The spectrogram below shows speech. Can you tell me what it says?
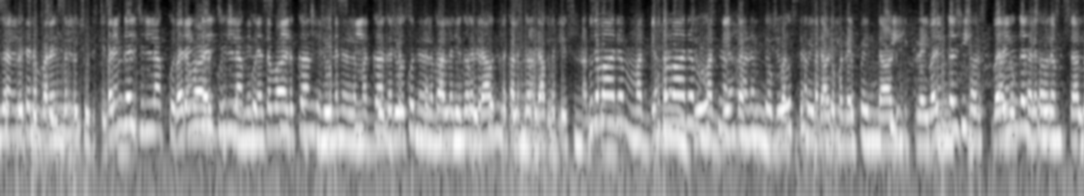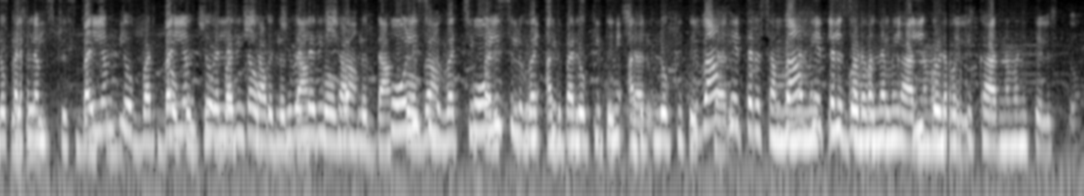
సంఘటన వరంగల్ వరంగల్ జిల్లా వరంగల్ జిల్లా కొత్తవాడకు చెందిన మధ్య గత కొంతకాలంగా విడాకుల. బుధవారం మధ్య బుధవారం మధ్యాహ్నం జోస్నపై దాడిపై దాడికి వరంగల్ వరంగల్ చౌరస్తాలో కలకలం సృష్టించింది. భయంతో భర్త భయంతో జ్యువెలరీ షాప్లో పోలీసులు వచ్చి పోలీసులు వచ్చి అదుపులోకి అదుపులోకి వివాహేతర గొడవకి కారణమని తెలుస్తోంది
